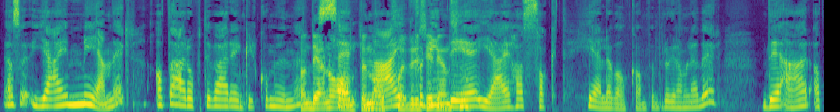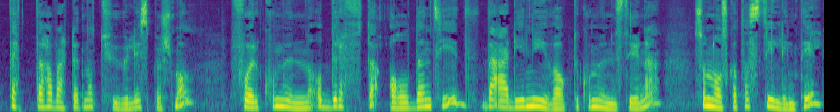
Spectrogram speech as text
Altså, jeg mener at det er opp til hver enkelt kommune. Men det er noe Selv, annet enn å oppfordre, Siv Jensen? Nei, fordi det jeg har sagt hele valgkampen, programleder, det er at dette har vært et naturlig spørsmål for kommunene å drøfte all den tid. Det er de nyvalgte kommunestyrene som nå skal ta stilling til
